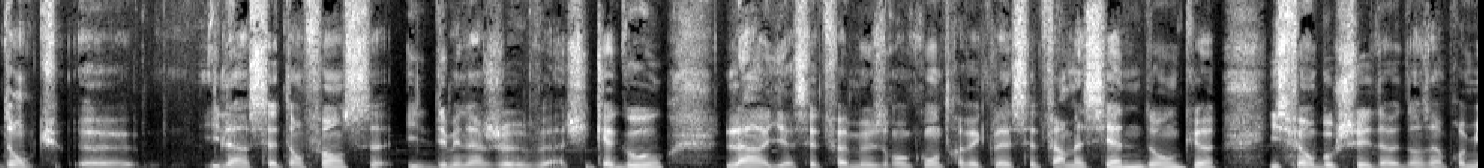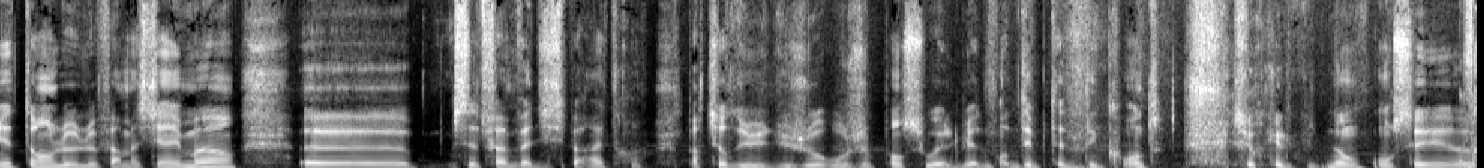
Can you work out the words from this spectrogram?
donc, euh, il a cette enfance, il déménage euh, à Chicago. Là, il y a cette fameuse rencontre avec la- cette pharmacienne. Donc, euh, il se fait embaucher da- dans un premier temps. Le, pharmacien est mort. Cette femme va disparaître à partir du, du jour où je pense où elle lui a demandé peut-être des comptes sur quelque. Non, on sait. euh, on sait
